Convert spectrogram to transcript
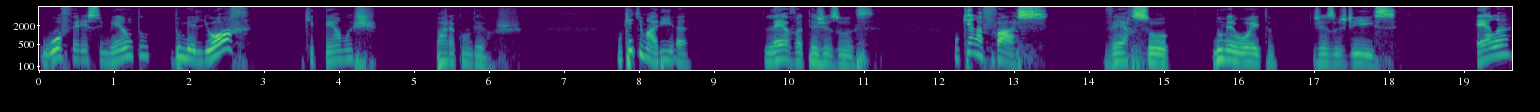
o oferecimento do melhor que temos para com Deus. O que que Maria leva até Jesus? O que ela faz verso número 8, Jesus diz: Ela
